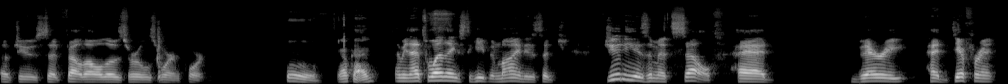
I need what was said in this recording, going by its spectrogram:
of Jews that felt all those rules were important. hmm, okay I mean, that's one of the things to keep in mind is that Judaism itself had very had different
